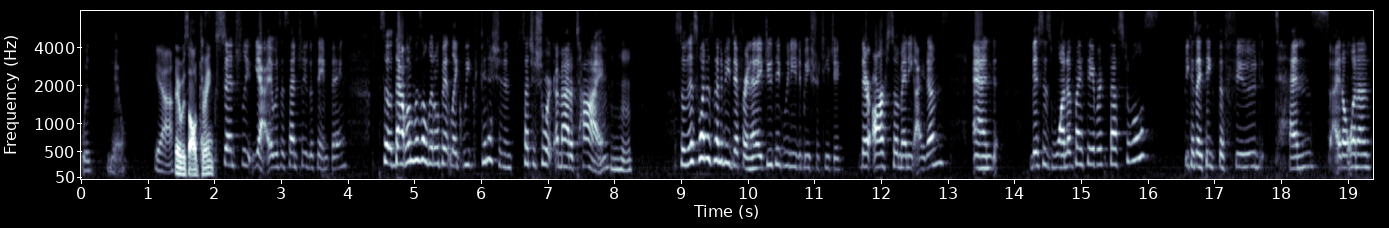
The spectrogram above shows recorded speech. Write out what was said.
was new. Yeah. It was all drinks. Essentially, yeah, it was essentially the same thing. So that one was a little bit like we finished it in such a short amount of time. Mm-hmm. So this one is going to be different, and I do think we need to be strategic. There are so many items, and this is one of my favorite festivals because I think the food tends. I don't want to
